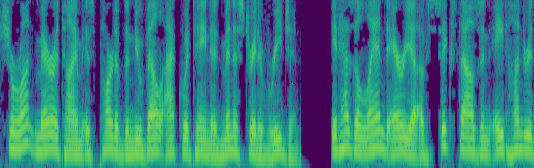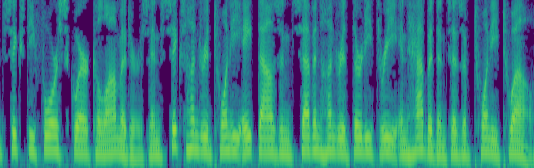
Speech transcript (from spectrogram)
Charente-Maritime is part of the Nouvelle Aquitaine administrative region. It has a land area of 6864 square kilometers and 628,733 inhabitants as of 2012.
